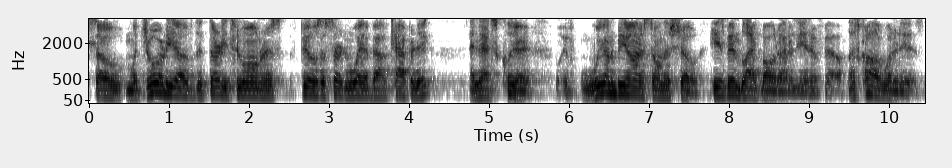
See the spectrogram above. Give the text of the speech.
So majority of the 32 owners feels a certain way about Kaepernick, and that's clear. If we're going to be honest on this show, he's been blackballed out of the NFL. Let's call it what it is.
